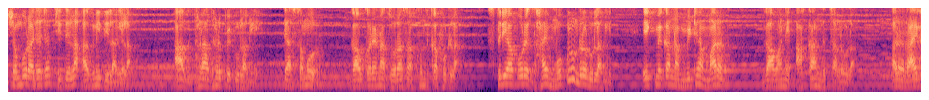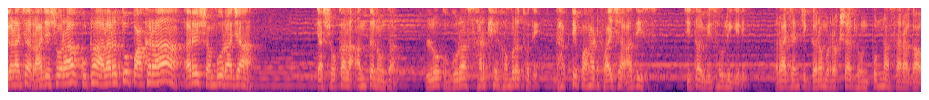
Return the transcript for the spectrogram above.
शंभूराजाच्या चितेला अग्नी दिला गेला. आग धडाधड पेटू लागली. त्यासमोर गावकऱ्यांना जोराचा हुंदका फुटला. स्त्रिया पोरे धाय मोकलून रडू लागली. एकमेकांना मिठ्या मारत गावाने आकांद चालवला. अरे रायगडाच्या राजेश्वरा कुठं आला रे तू पाखरा? अरे शंभू राजा. त्या शोकाला अंत नव्हता. लोक गुरासारखे हमरत होते. धाकटी पहाट व्हायच्या आधीच चिता विझवली गेली. राजांची गरम रक्षा घेऊन पुन्हा सारा गाव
